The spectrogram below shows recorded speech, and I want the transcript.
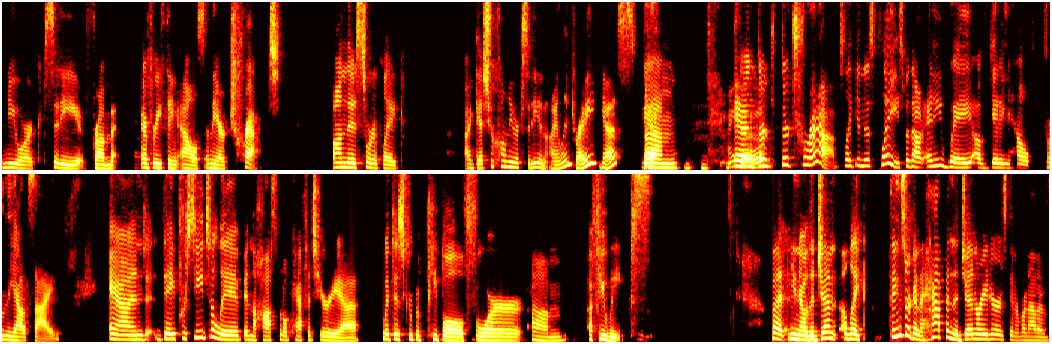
New York City from everything else. And they are trapped on this sort of like, I guess you call New York City an island, right? Yes. Yeah. Um, and they're they're trapped like in this place without any way of getting help from the outside. And they proceed to live in the hospital cafeteria with this group of people for um, a few weeks. But you know, the gen like things are going to happen. The generator is going to run out of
